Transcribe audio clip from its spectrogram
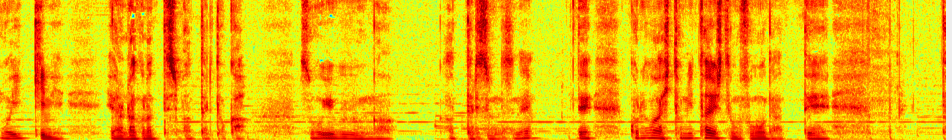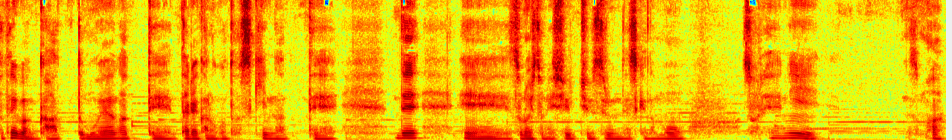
もう一気にやらなくなってしまったりとかそういう部分があったりするんですね。でこれは人に対してもそうであって例えばガッと燃え上がって誰かのことを好きになってで、えー、その人に集中するんですけどもそれにまあ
